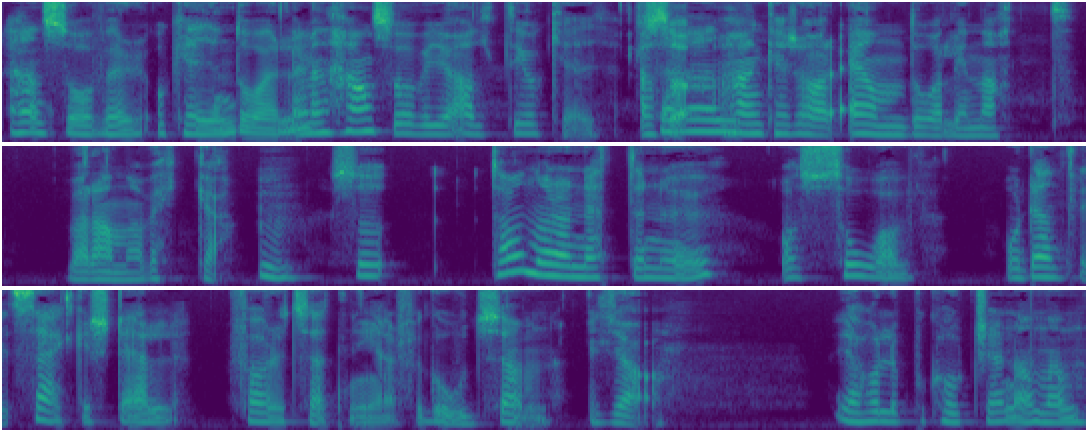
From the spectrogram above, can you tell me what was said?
han sover okej ändå, eller? men han sover ju alltid okej. Alltså, han- han... kanske har en dålig natt varannan vecka. Mm. Så ta några nätter nu och sov ordentligt. Säkerställ förutsättningar för god sömn. Ja. Jag håller på att coacha en annan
